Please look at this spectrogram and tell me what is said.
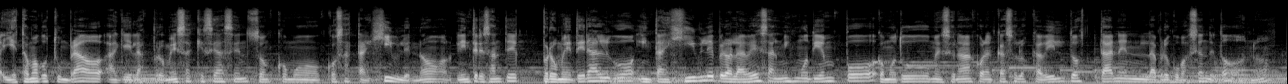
Y estamos acostumbrados a que las promesas que se hacen son como cosas tangibles, ¿no? Es interesante prometer algo intangible, pero a la vez al mismo tiempo, como tú mencionabas con el caso de los cabildos, están en la preocupación de todos, ¿no?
